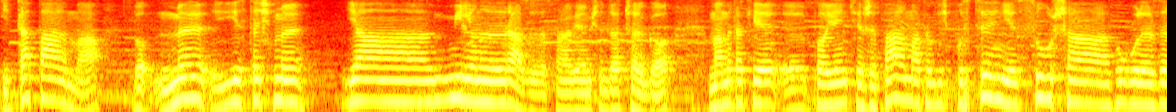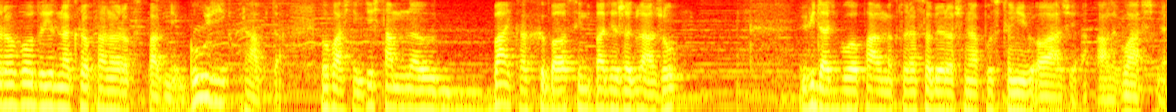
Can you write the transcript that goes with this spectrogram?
I ta palma, bo my jesteśmy, ja milion razy zastanawiałem się dlaczego, mamy takie e, pojęcie, że palma to gdzieś pustynie, susza, w ogóle zero wody, jedna kropla na rok spadnie. Guzik, prawda. Bo właśnie gdzieś tam na bajkach chyba o Sindbadzie żeglarzu Widać było palmę, która sobie rośnie na pustyni w oazie, ale właśnie.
